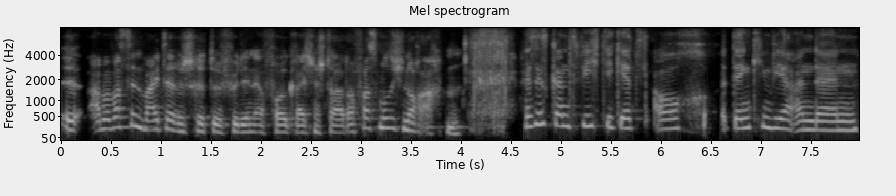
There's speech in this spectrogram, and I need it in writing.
äh, aber was sind weitere Schritte für den erfolgreichen Start? Auf was muss ich noch achten? Es ist ganz wichtig jetzt auch, denken wir an den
